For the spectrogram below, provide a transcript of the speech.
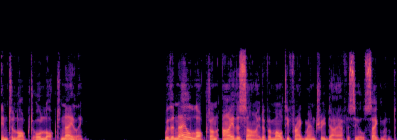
interlocked or locked nailing. With a nail locked on either side of a multifragmentary diaphyseal segment,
